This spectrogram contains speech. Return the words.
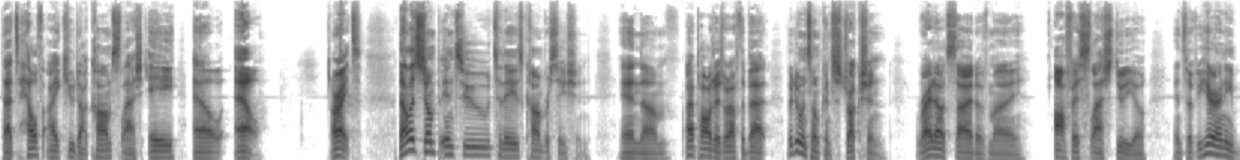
That's healthiq.com slash A-L-L. All right. Now let's jump into today's conversation. And um, I apologize right off the bat. They're doing some construction right outside of my office slash studio. And so if you hear any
